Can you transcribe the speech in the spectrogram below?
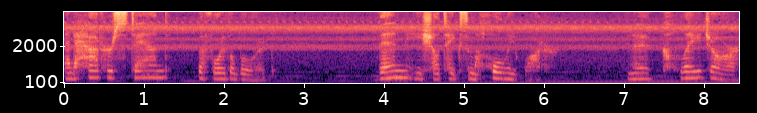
and have her stand before the Lord. Then he shall take some holy water in a clay jar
